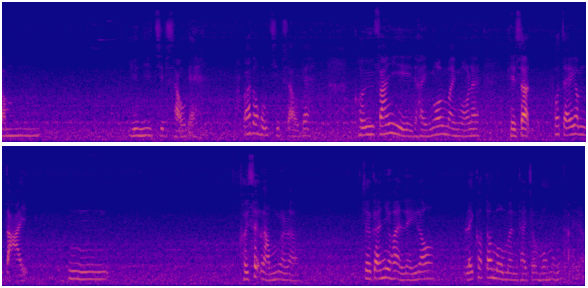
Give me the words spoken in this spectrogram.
咁願意接受嘅，爸爸都好接受嘅。佢反而係安慰我咧，其實個仔咁大，嗯，佢識諗噶啦。最緊要係你咯，你覺得冇問題就冇問題啦。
